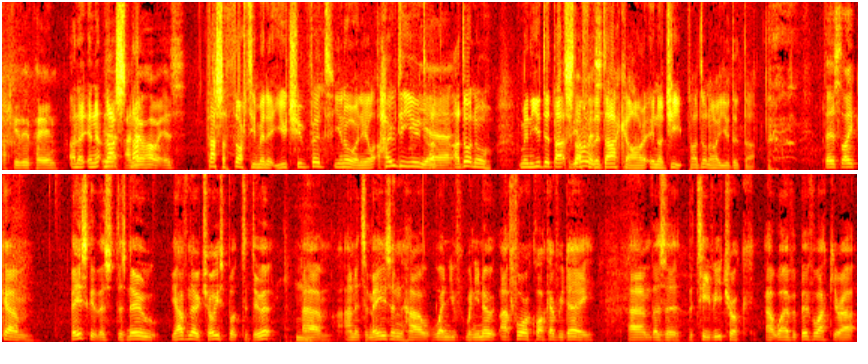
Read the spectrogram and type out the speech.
I feel your pain. And, I- and Yeah, that's I that- know how it is. that's a thirty minute YouTube vid, you know, and you're like, how do you? Yeah. I, I don't know. I mean, you did that To stuff for the honest- Dakar in a jeep. I don't know how you did that. There's like um, basically there's there's no you have no choice but to do it. Mm. Um, and it's amazing how when you when you know at four o'clock every day, um, there's a the TV truck at whatever bivouac you're at.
